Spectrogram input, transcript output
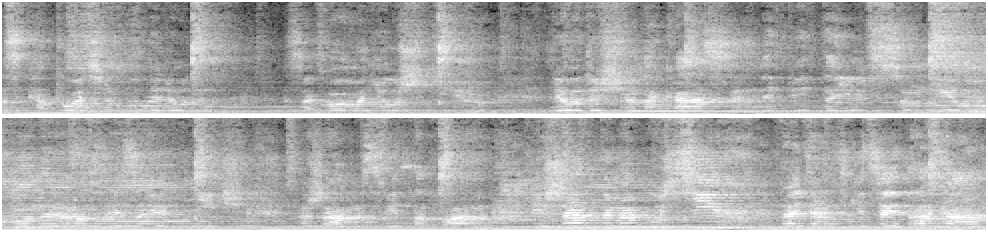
Відблиск, а були люди, заковані у шкіру. Люди, що накази не піддають сумніву, вони розрізають ніч ножами світла фари. І жертвами усіх радянський цей дракан.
